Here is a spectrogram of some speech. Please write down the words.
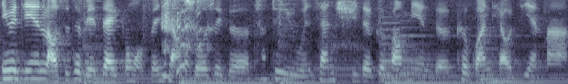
因为今天老师特别在跟我分享说，这个他对于文山区的各方面的客观条件啊，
